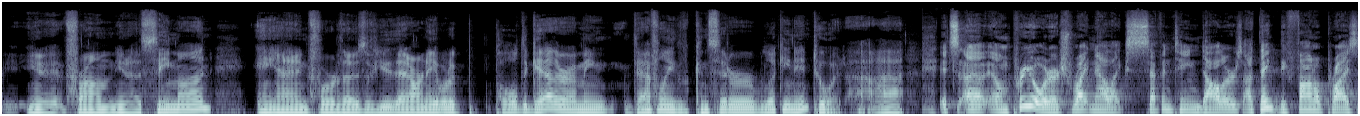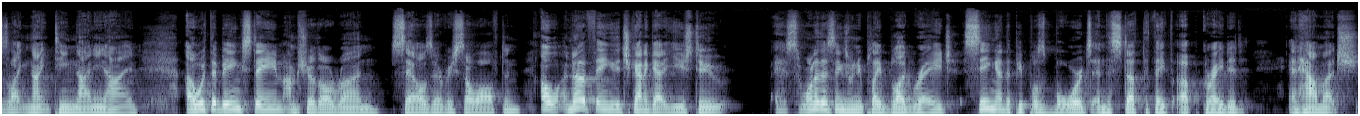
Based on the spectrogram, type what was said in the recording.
You know, from you know CMON, and for those of you that aren't able to pull together, I mean, definitely consider looking into it. Uh, It's uh, on pre-order. It's right now like seventeen dollars. I think the final price is like nineteen ninety nine. Uh, with it being Steam, I'm sure they'll run sales every so often. Oh, another thing that you kind of got used to. It's one of those things when you play Blood Rage, seeing other people's boards and the stuff that they've upgraded and how much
